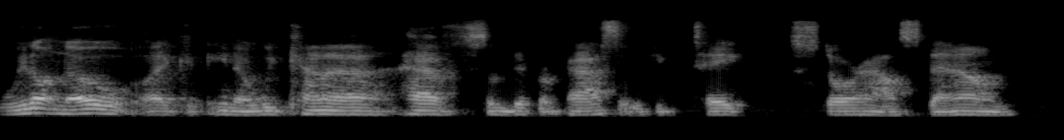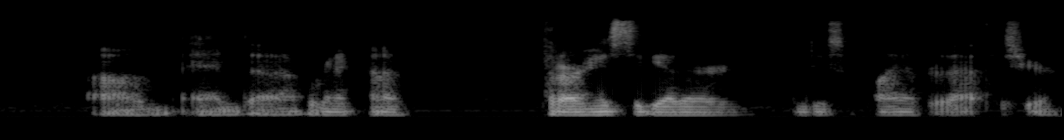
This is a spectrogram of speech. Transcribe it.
we don't know like you know we kind of have some different paths that we could take storehouse down. Um, and uh, we're going to kind of put our heads together and, and do some planning for that this year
